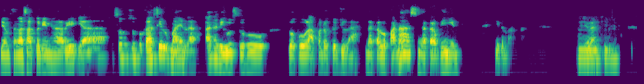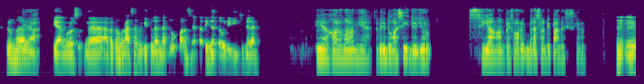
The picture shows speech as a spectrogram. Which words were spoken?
Jam setengah satu dini hari ya suhu sufokasi lumayan lah. Ada di suhu 28 27 lah. Nggak terlalu panas nggak terlalu dingin. Gitu lah hmm. ya kan? hmm. lu nggak ya. ya ngurus nggak apa tuh ngerasa begitu kan? Nggak terlalu panas nggak tapi nggak terlalu dingin juga kan iya kalau malam ya tapi di Bekasi jujur siang sampai sore berasa lebih panas sih sekarang mm -mm.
